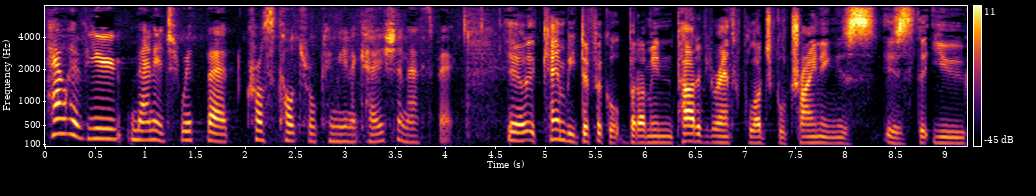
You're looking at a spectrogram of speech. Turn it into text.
How have you managed with that cross cultural communication aspect? Yeah, it can be difficult, but I mean, part of your anthropological training is is that you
